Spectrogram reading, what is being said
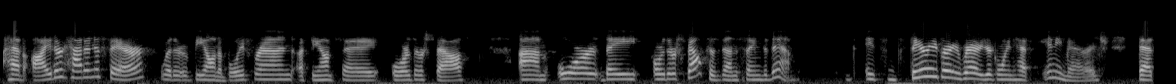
have either had an affair, whether it be on a boyfriend, a fiance, or their spouse, um, or they or their spouse has done the same to them. It's very very rare you're going to have any marriage that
